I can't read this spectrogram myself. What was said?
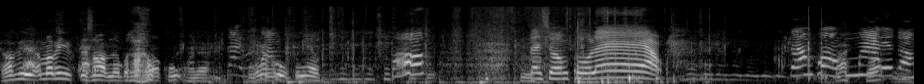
เอาพี่เอามาพี่กระสอบหนึ่งปะเท้าเอาคุหั่นน่ะเอามาขูดเป็นยังได้สองตัวแล้วต้องของมาเลยต้อง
